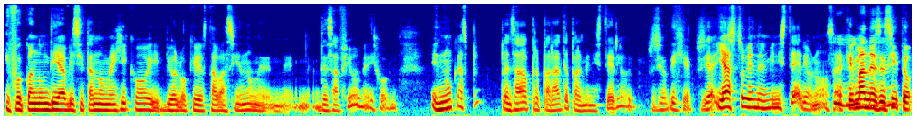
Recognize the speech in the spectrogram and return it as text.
y fue cuando un día visitando México y vio lo que yo estaba haciendo, me, me, me desafió, me dijo, ¿y nunca has pensado prepararte para el ministerio? Pues yo dije, pues ya, estoy en el ministerio, ¿no? O sea, ¿qué más necesito?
